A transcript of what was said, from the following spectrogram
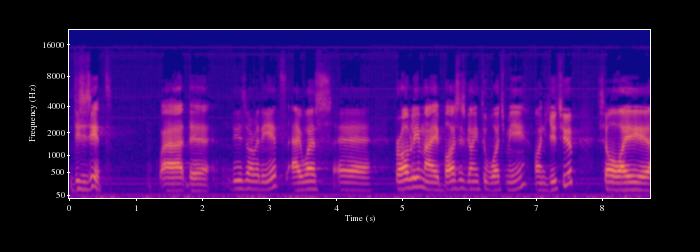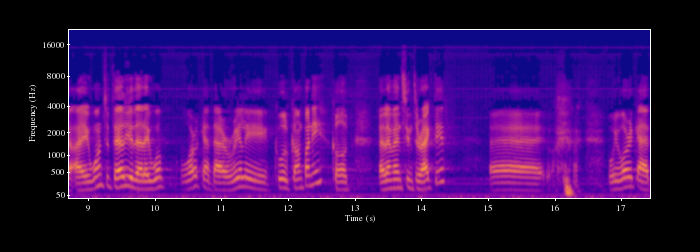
this is it. Uh, the, this is already it. I was, uh, probably my boss is going to watch me on YouTube. So I, I want to tell you that I work, work at a really cool company called Elements Interactive. Uh, we work at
